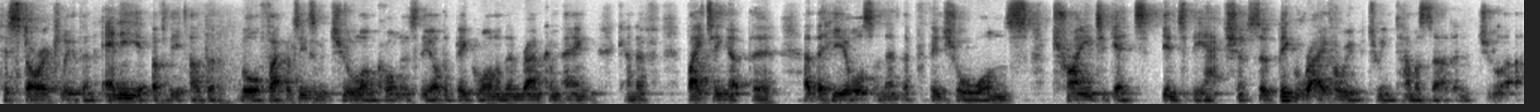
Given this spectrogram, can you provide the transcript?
historically than any of the other law faculties. Mean, Chulalongkorn is the other big one, and then Ramkhamhaeng kind of biting at the at the heels, and then the provincial ones trying to get into the action. So big rivalry between Thammasat and Chula.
